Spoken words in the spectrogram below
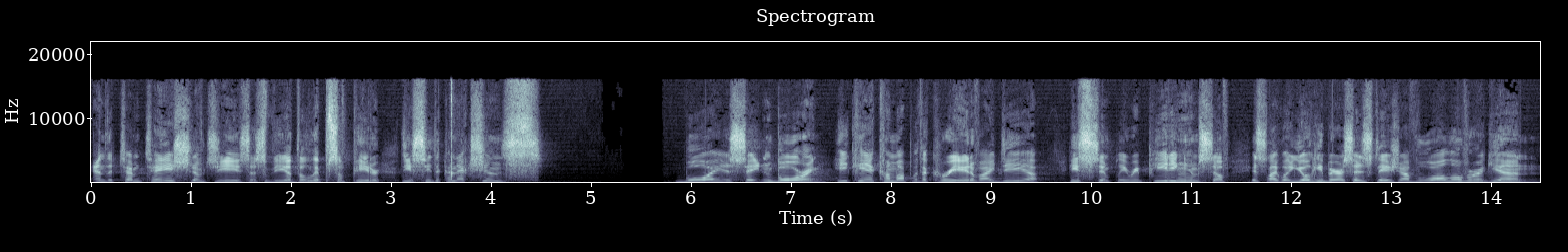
and the temptation of Jesus via the lips of Peter. Do you see the connections? Boy, is Satan boring. He can't come up with a creative idea. He's simply repeating himself. It's like what Yogi Berra says deja vu all over again.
